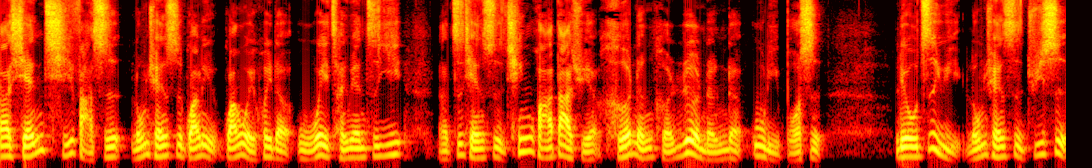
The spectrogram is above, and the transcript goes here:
那贤齐法师，龙泉寺管理管委会的五位成员之一。那之前是清华大学核能和热能的物理博士。柳志宇，龙泉寺居士，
